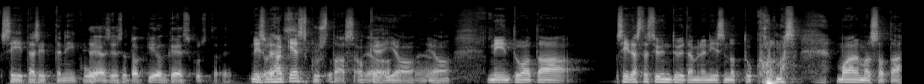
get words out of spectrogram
siitä sitten niin kuin... Ja siis se toki on keskusta. Niin se oli ihan keskustas, okei, okay, joo, joo, joo. Niin tuota, siitä sitten syntyy tämmöinen niin sanottu kolmas maailmansota,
